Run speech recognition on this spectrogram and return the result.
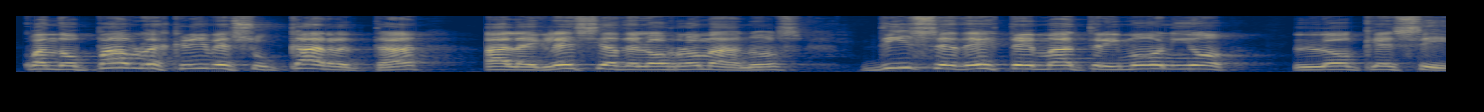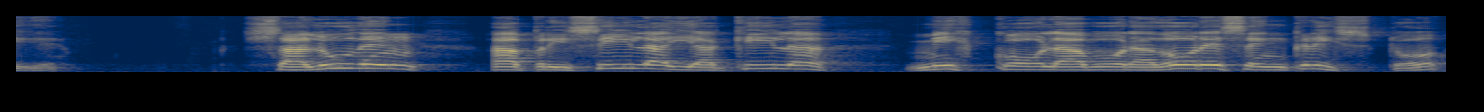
Cuando Pablo escribe su carta a la iglesia de los romanos, dice de este matrimonio lo que sigue. Saluden a Priscila y Aquila, mis colaboradores en Cristo,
